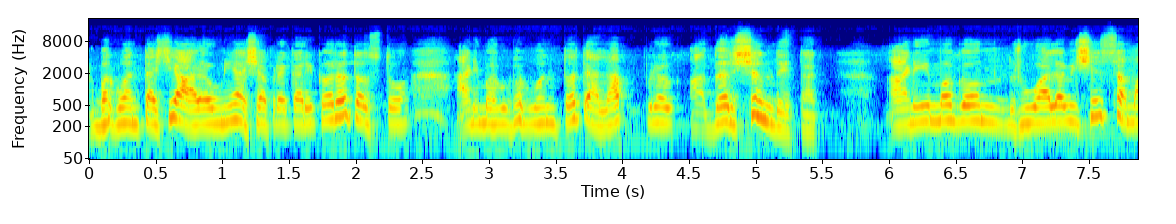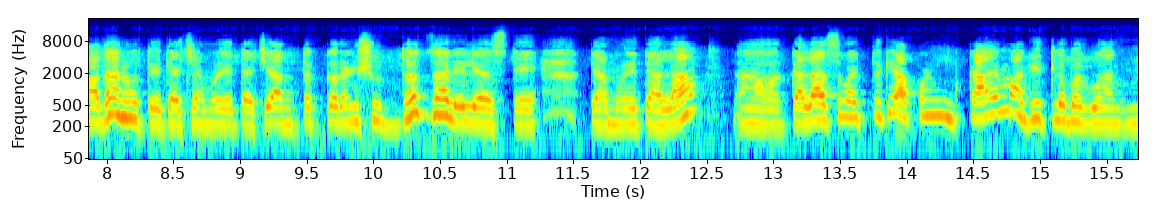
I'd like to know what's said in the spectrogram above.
भगवंताची आळवणी अशा प्रकारे करत असतो आणि मग भगवंत त्याला प्र दर्शन देतात. आणि मग ध्रुवाला विशेष समाधान होते. त्याच्यामुळे त्याचे अंतःकरण शुद्धच झालेले असते. त्यामुळे त्याला त्याला असं वाटतं की आपण काय मागितलं भगवान?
